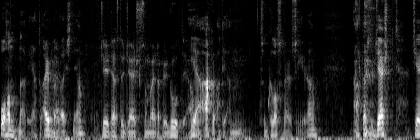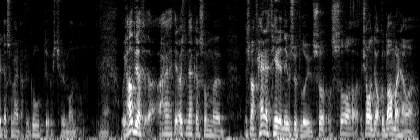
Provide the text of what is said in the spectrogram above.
og håndene vi, at du arbeider ja. øyne, ja. Gjør det du gjør som er det for god, ja. Ja, akkurat, ja. Mm. Som Kolosseberg sier, ja. Alt det du gjør, gjør det som er det for god, og ikke for mannen. Ja. Og jeg halde at det er også noe som, uh, hvis man ferdig til en sitt liv så, så sjåan de akkurat damer her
